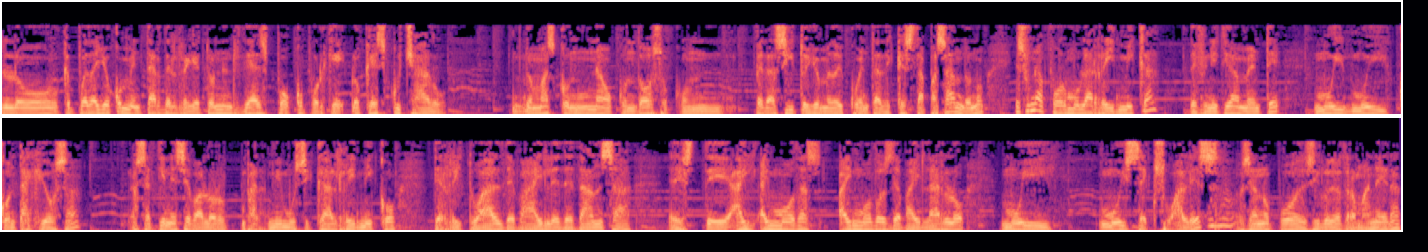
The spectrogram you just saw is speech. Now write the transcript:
lo que pueda yo comentar del reggaetón en realidad es poco porque lo que he escuchado nomás con una o con dos o con un pedacito yo me doy cuenta de qué está pasando, ¿no? Es una fórmula rítmica, definitivamente, muy, muy contagiosa. O sea, tiene ese valor para mí musical, rítmico, de ritual, de baile, de danza. Este, hay, hay modas, hay modos de bailarlo muy, muy sexuales, o sea, no puedo decirlo de otra manera.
